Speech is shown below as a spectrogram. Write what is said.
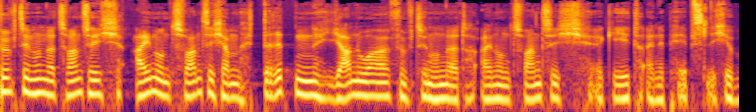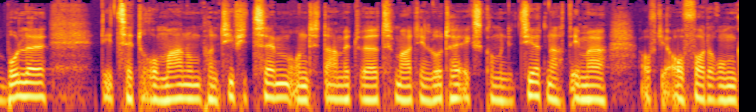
1520, 21, am 3. Januar 1521 ergeht eine päpstliche Bulle, Decet Romanum Pontificem, und damit wird Martin Luther exkommuniziert, nachdem er auf die Aufforderung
